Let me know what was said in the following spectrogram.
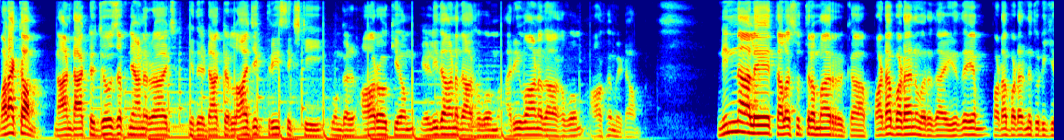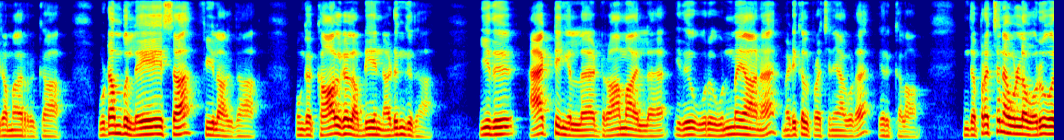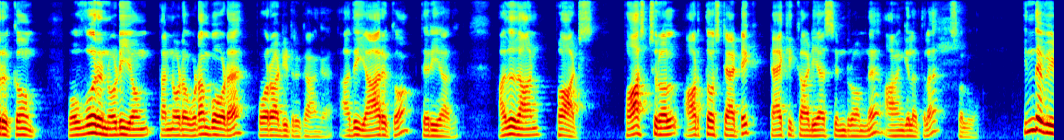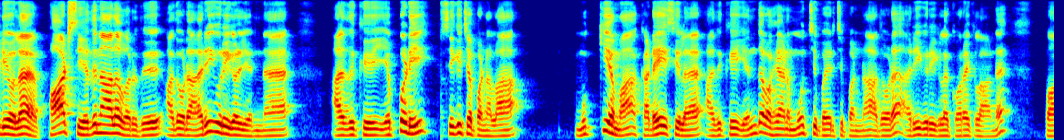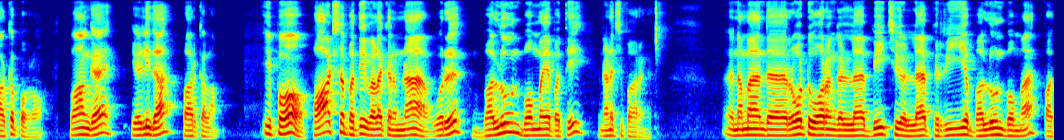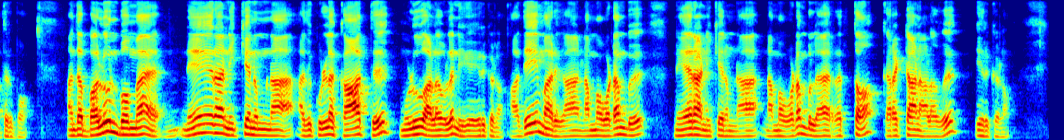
வணக்கம். நான் doctor Joseph Gnanaraj. இது டாக்டர் லாஜிக் த்ரீ சிக்ஸ்டி. உங்கள் ஆரோக்கியம் எளிதானதாகவும் அறிவானதாகவும் ஆகும் இடம் நின்னாலே தலை சுற்றுற மாதிரி இருக்கா? படபடன்னு வருதா? இதயம் படபடன்னு துடிக்கிற மாதிரி இருக்கா? உடம்பு லேசாக ஃபீல் ஆகுதா? உங்கள் கால்கள் அப்படியே நடுங்குதா? இது ஆக்டிங் இல்லை ட்ராமா இல்லை. இது ஒரு உண்மையான மெடிக்கல் பிரச்சனையாக கூட இருக்கலாம். இந்த பிரச்சனை உள்ள ஒருவருக்கும் ஒவ்வொரு நொடியும் தன்னோட உடம்போட போராடிட்டு இருக்காங்க அது யாருக்கும் தெரியாது. அதுதான் பாட்ஸ் பாஸ்டுரல் ஆர்த்தோஸ்டாட்டிக் டாக்கிகார்டியா சின்ரோம்னு ஆங்கிலத்தில் சொல்லுவோம். இந்த வீடியோவில் பார்ட்ஸ் எதனால வருது? அதோட அறிகுறிகள் என்ன? அதுக்கு எப்படி சிகிச்சை பண்ணலாம்? முக்கியமாக கடைசியில் அதுக்கு எந்த வகையான மூச்சு பயிற்சி பண்ணால் அதோட அறிகுறிகளை குறைக்கலான்னு பார்க்க போகிறோம் வாங்க எளிதாக பார்க்கலாம். இப்போது பார்ட்ஸை பற்றி விளக்கணும்னா ஒரு பலூன் பொம்மையை பற்றி நினச்சி பாருங்கள் நம்ம அந்த ரோட்டு ஓரங்களில் பீச்சுகளில் பெரிய பலூன் பொம்மை பார்த்துருப்போம். அந்த பலூன் பொம்மை நேராக நிற்கணும்னா அதுக்குள்ளே காற்று முழு அளவில் நி இருக்கணும். அதே மாதிரி தான் நம்ம உடம்பு நேராக நிற்கணும்னா நம்ம உடம்புல ரத்தம் கரெக்டான அளவு இருக்கணும்.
